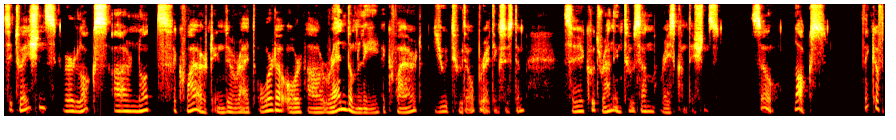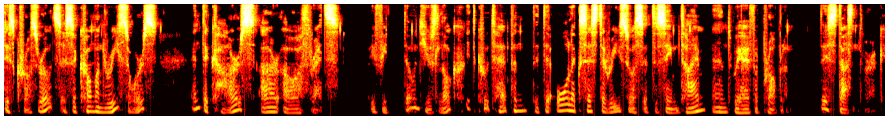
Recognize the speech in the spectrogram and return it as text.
Situations where locks are not acquired in the right order or are randomly acquired due to the operating system, so you could run into some race conditions. So, locks. Think of this crossroads as a common resource and the cars are our threads. If we don't use lock, it could happen that they all access the resource at the same time and we have a problem. This doesn't work.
